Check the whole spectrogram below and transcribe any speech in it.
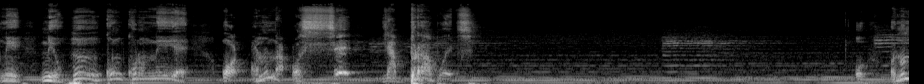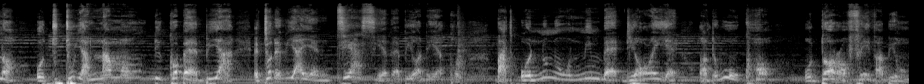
ne ne honhom kronkron ne yɛ ɔno na ɔhyɛ yɛabrabɔ akyi. Ɔno na ɔtutu yɛnam de kɔ baabi a ɛtɔ da bi a yɛnte aseɛ baabi a ɔde yɛ kɔ but ɔno na ɔnim bɛ deɛ ɔyɛ ɔde wo kɔ wo door of favor bi ho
